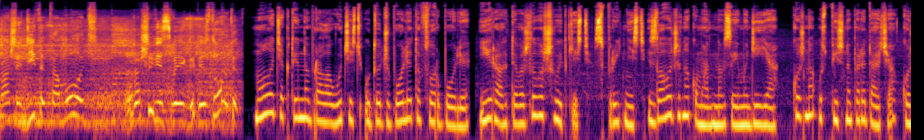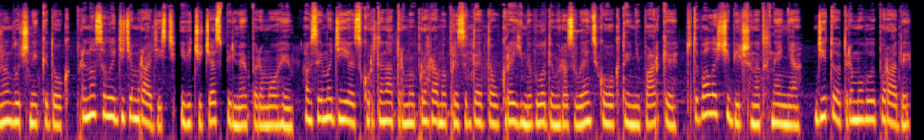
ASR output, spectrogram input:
наші діти та молодь розширять свої горизонти Молодь активно брала участь у доджболі та флорболі, іграх, де важлива швидкість, спритність і злагоджена командна взаємодія. Кожна успішна передача, кожен влучний кидок приносили дітям радість і відчуття спільної перемоги. А взаємодія з координаторами програми президента України Володимира Зеленського Активні парки додавала ще більше натхнення. Діти отримували поради,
